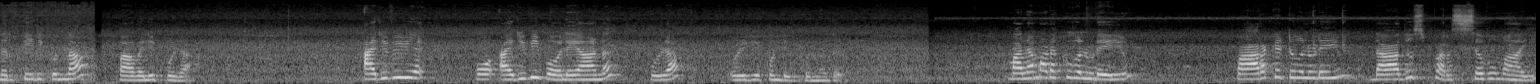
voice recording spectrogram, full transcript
നിർത്തിയിരിക്കുന്ന പാവലിപ്പുഴ അരുവി അരുവി പോലെയാണ് പുഴ ഒഴുകിക്കൊണ്ടിരിക്കുന്നത്. മലമടക്കുകളുടെയും പാറക്കെട്ടുകളുടെയും ധാതുസ്പർശവുമായി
